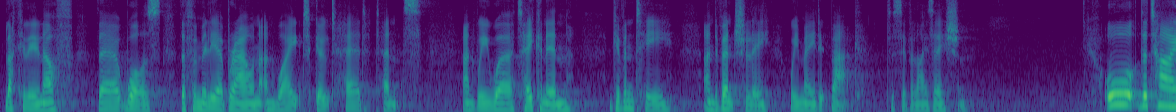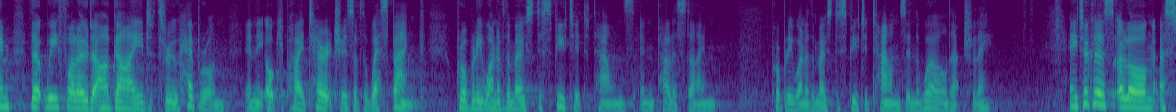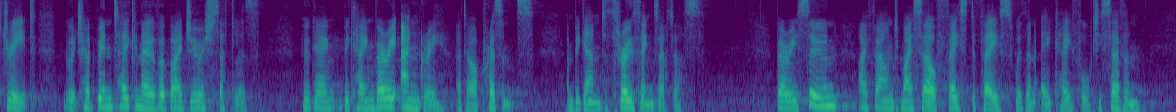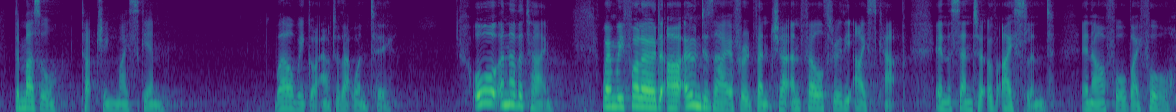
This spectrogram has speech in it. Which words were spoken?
Luckily enough, there was the familiar brown and white goat haired tents, and we were taken in, given tea, and eventually we made it back to civilization. Or the time that we followed our guide through Hebron in the occupied territories of the West Bank, probably one of the most disputed towns in Palestine, probably one of the most disputed towns in the world, actually. And he took us along a street which had been taken over by Jewish settlers who came, became very angry at our presence and began to throw things at us. Very soon, I found myself face to face with an AK 47, the muzzle touching my skin. Well, we got out of that one too. Or another time, when we followed our own desire for adventure and fell through the ice cap in the centre of Iceland in our 4x4.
